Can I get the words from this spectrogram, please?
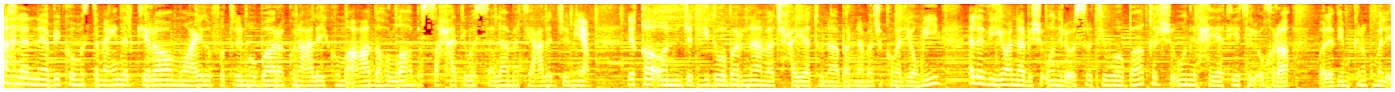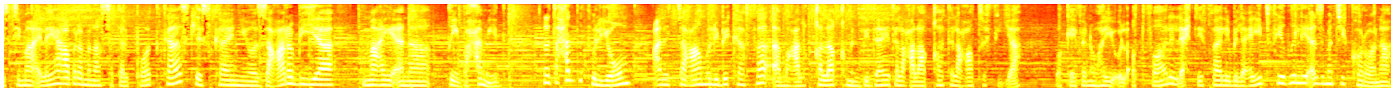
أهلا بكم مستمعينا الكرام وعيد فطر مبارك عليكم. أعاده الله بالصحة والسلامة على الجميع. لقاء جديد وبرنامج حياتنا برنامجكم اليومي الذي يعنى بشؤون الأسرة وباقي الشؤون الحياتية الأخرى والذي يمكنكم الاستماع إليه عبر منصة البودكاست لسكاي نيوز عربية. معي أنا طيبة حميد. نتحدث اليوم عن التعامل بكفاءة مع القلق من بداية العلاقات العاطفية وكيف نهيئ الأطفال للاحتفال بالعيد في ظل أزمة كورونا.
